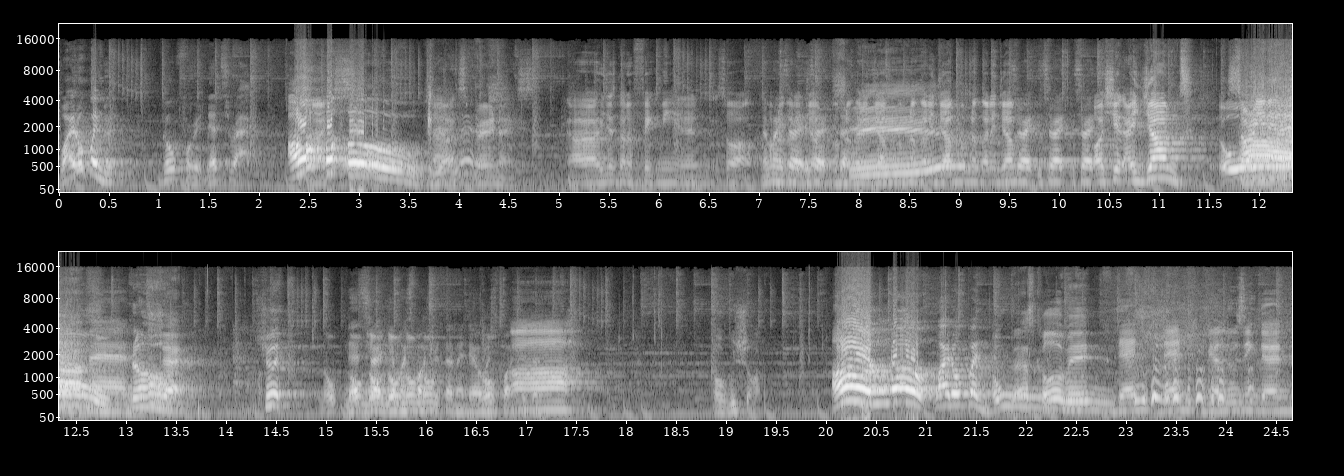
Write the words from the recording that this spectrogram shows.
Wide open, dude. Go for it. That's right. Oh! Nice. Very nice. Uh, he's just gonna fake me and then so I'm Never not mind, gonna it's jump. I'm it's not right, gonna jump. I'm not gonna jump. I'm not gonna It's jump. right, it's right, it's right. Oh shit! I jumped. Oh. Sorry, Ah, Dylan. man. No. Shaq. Shoot. Nope, no, That's no, right, no, you're my no, spot no. shooter, man. You're Nope. spot shooter. Ah. Oh, good shot. Oh no! Wide open. That's Kobe. then then we are losing. Then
